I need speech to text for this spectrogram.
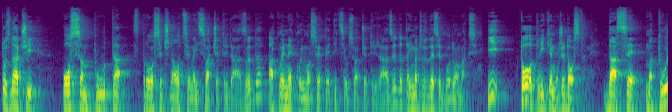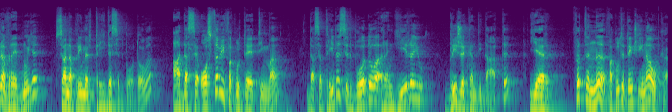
to znači osam puta prosečna ocena iz sva četiri razreda, ako je neko imao sve petice u sva četiri razreda, ta ima 40 bodova maksimum. I to otprilike može da ostane. Da se matura vrednuje sa, na primer, 30 bodova, a da se ostavi fakultetima da sa 30 bodova rangiraju bliže kandidate, jer FTN, Fakultet tehničkih nauka,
